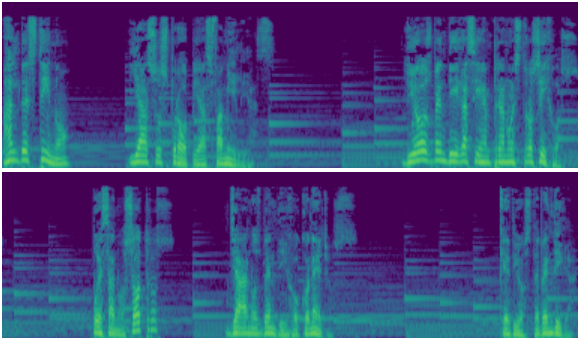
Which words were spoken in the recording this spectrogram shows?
al destino y a sus propias familias. Dios bendiga siempre a nuestros hijos, pues a nosotros ya nos bendijo con ellos. Que Dios te bendiga.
